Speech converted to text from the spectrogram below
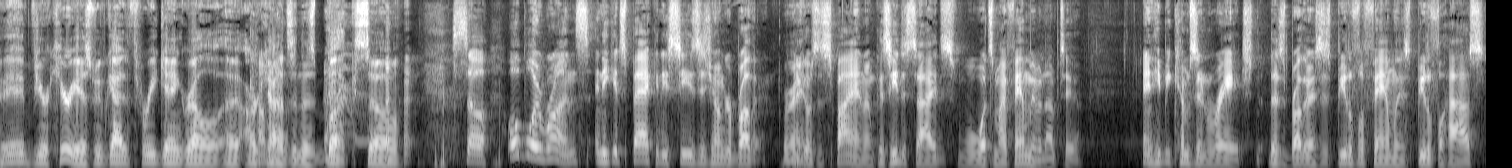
if you're curious, we've got three Gangrel uh, archons in this book. So, So old boy runs and he gets back and he sees his younger brother. Right. He goes to spy on him because he decides, well, what's my family been up to? And he becomes enraged. that His brother has this beautiful family, this beautiful house,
